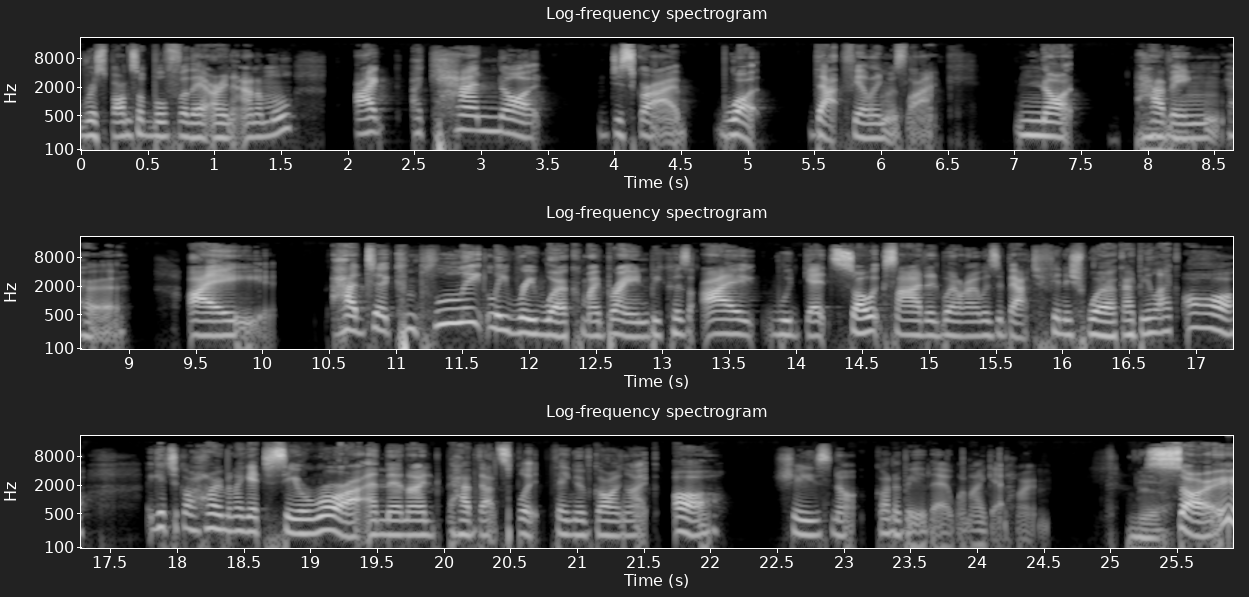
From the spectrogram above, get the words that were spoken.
responsible for their own animal, I I cannot describe what that feeling was like. Not Mm. having her. I had to completely rework my brain because I would get so excited when I was about to finish work. I'd be like, "Oh, I get to go home and I get to see Aurora," and then I'd have that split thing of going like, "Oh, she's not going to be there when I get home." Yeah. So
